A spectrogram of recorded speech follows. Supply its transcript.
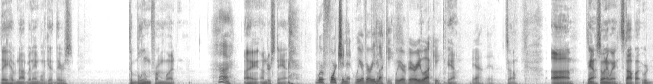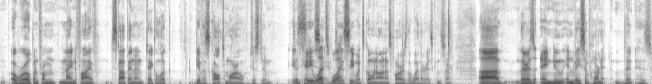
they have not been able to get theirs to bloom from what Huh. I understand. We're fortunate. We are very lucky. We are very lucky. Yeah. Yeah. So, uh, yeah. So anyway, stop. We're, oh, we're open from nine to five. Stop in and take a look. Give us a call tomorrow, just to, in To case see what's what to see what's going on as far as the weather is concerned. Uh, there is a new invasive hornet that has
